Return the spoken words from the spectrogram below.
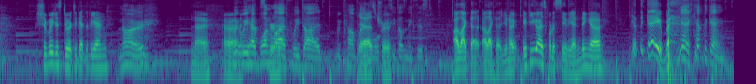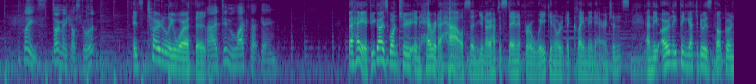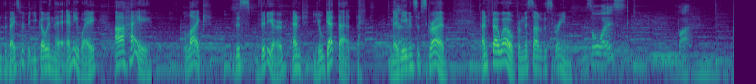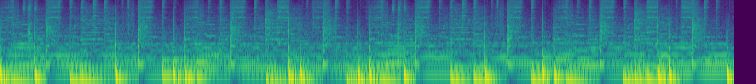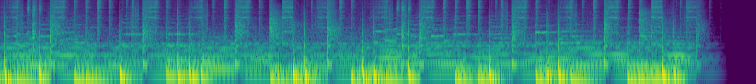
Should we just do it to get to the end? No. No. Right. We, we had one screw it. life. We died. We can't play Yeah, that's anymore true. because he doesn't exist. I like that. I like that. You know, if you guys want to see the ending, uh, get the game. Yeah, get the game. Please, don't make us do it. it's totally worth it. I didn't like that game. But hey, if you guys want to inherit a house and, you know, have to stay in it for a week in order to claim the inheritance, and the only thing you have to do is not go into the basement, but you go in there anyway, uh, hey, like this video and you'll get that. Maybe Yeah. even subscribe. And farewell from this side of the screen. As always, bye.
